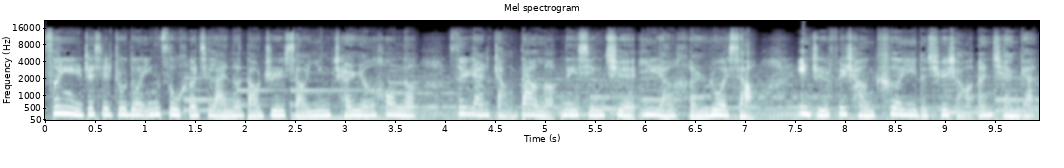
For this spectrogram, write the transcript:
所以这些诸多因素合起来呢，导致小英成人后呢，虽然长大了，内心却依然很弱小，一直非常刻意的缺少安全感。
